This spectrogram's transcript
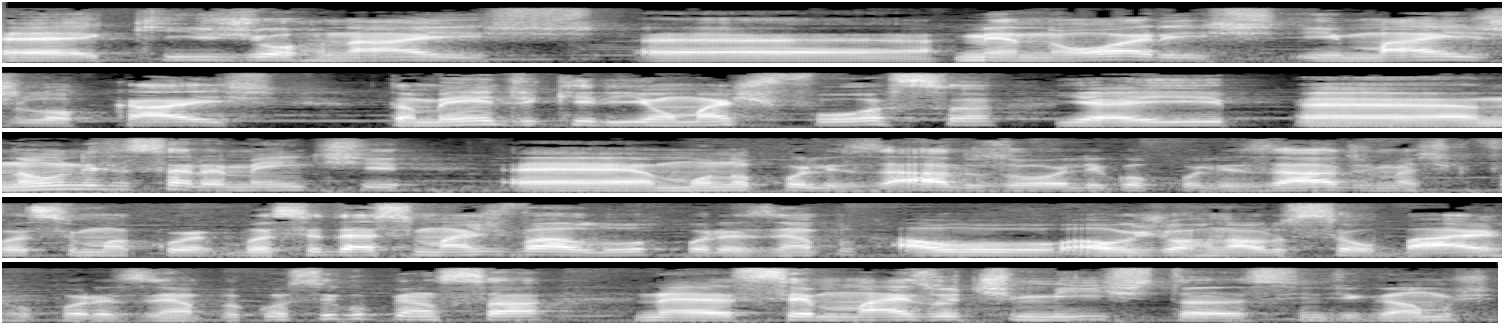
é, que jornais é, menores e mais locais também adquiriam mais força e aí é, não necessariamente é, monopolizados ou oligopolizados, mas que fosse uma coisa, você desse mais valor, por exemplo, ao, ao jornal do seu bairro, por exemplo. Eu consigo pensar, né, ser mais otimista, assim, digamos,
